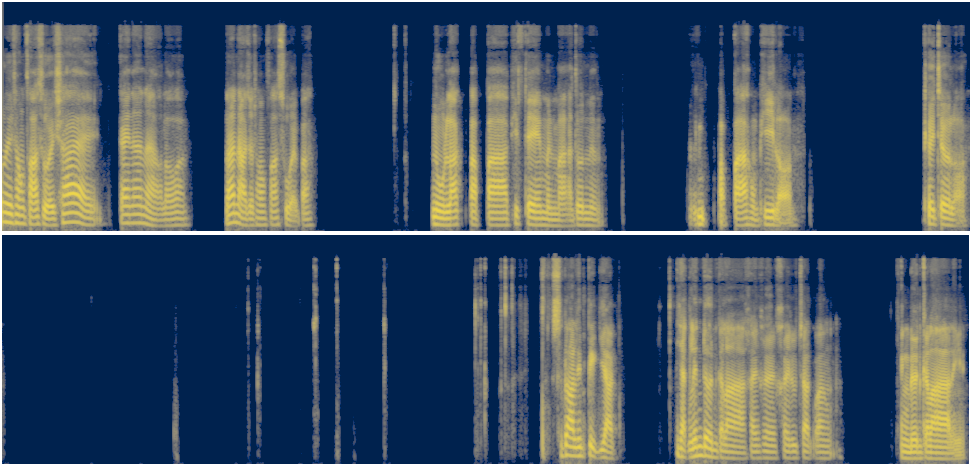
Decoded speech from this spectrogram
ช่วงนี้ท้องฟ้าสวยใช่ ใกล้หน้าหนาวแล้วอะหน้าหนาวจะท้องฟ้าสวยปะหนูรักป๊าป๊าพี่เตเหมือนหมาตัวหนึ่งป๊าป๊าของพี่เหรอ เคยเจอเหรอ สตาร์ลิมปิกอยาก อยากเล่นเดินกะลา ใครเคยใครรู้จักบ้างแข่งเดินกะลาอะไรเงี้ย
